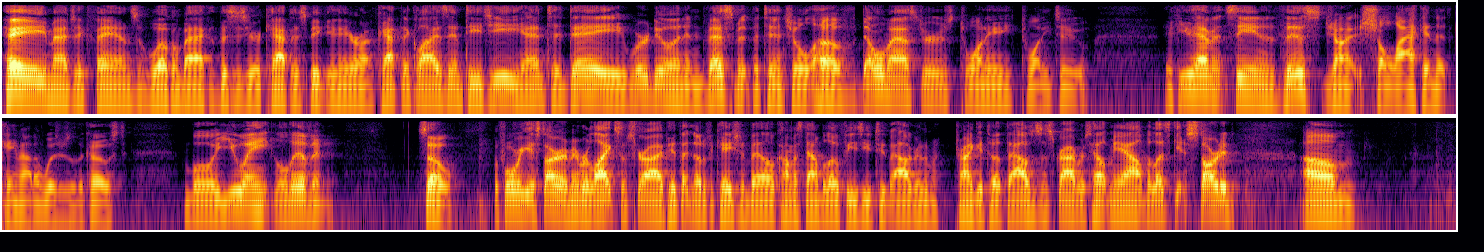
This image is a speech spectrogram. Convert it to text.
Hey, Magic fans, welcome back. This is your captain speaking here on Captain Clyde's MTG, and today we're doing investment potential of Double Masters 2022. If you haven't seen this giant shellacking that came out of Wizards of the Coast, boy, you ain't living. So, before we get started, remember like, subscribe, hit that notification bell, comments down below, feeds YouTube algorithm. Trying to get to a thousand subscribers, help me out. But let's get started. Um,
